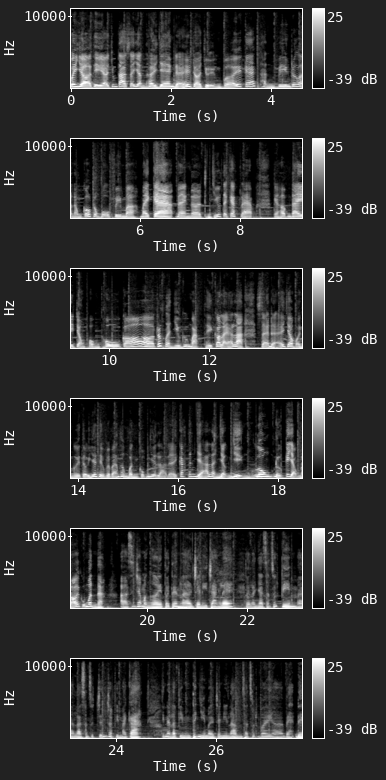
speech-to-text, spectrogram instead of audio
bây giờ thì à, chúng ta sẽ dành thời gian để trò chuyện với các thành viên rất là nồng cốt trong bộ phim à, Maika đang à, trình chiếu tại các rạp. Ngày hôm nay trong phòng thu có rất là nhiều gương mặt thì có lẽ là sẽ để cho mọi người tự giới thiệu về bản thân mình cũng như là để các thính giả là nhận diện luôn được cái giọng nói của mình nè. À, xin chào mọi người, tôi tên là Jenny Trang Lê. Tôi là nhà sản xuất phim mà là sản xuất chính cho phim Maika. Cái này là phim thích gì mà Jenny làm sản xuất với uh, BHD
